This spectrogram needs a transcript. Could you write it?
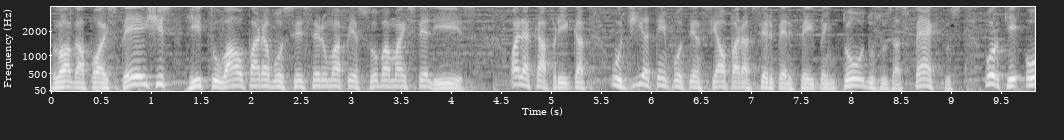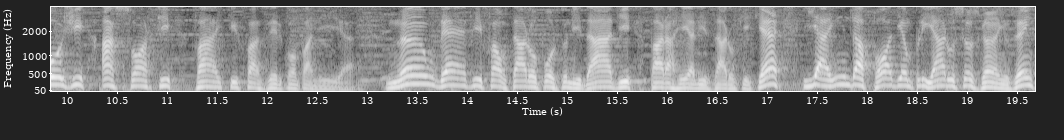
logo após peixes, ritual para você ser uma pessoa mais feliz. Olha, Caprica, o dia tem potencial para ser perfeito em todos os aspectos, porque hoje a sorte vai te fazer companhia. Não deve faltar oportunidade para realizar o que quer e ainda pode ampliar os seus ganhos, hein?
